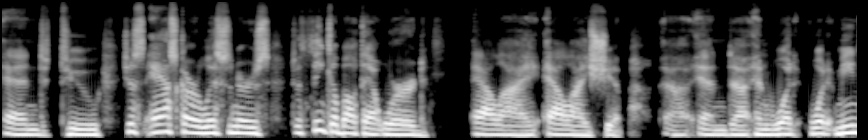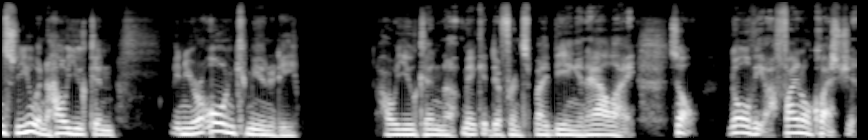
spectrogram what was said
and to just ask our listeners to think about that word ally allyship uh, and uh, and what what it means to you and how you can in your own community how you can uh, make a difference by being an ally. So novia final question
